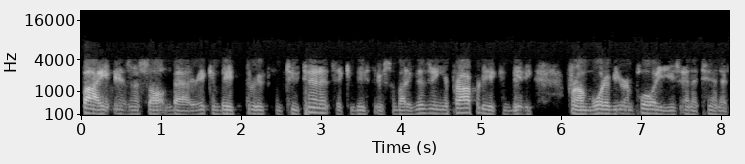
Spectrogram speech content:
fight is an assault and battery. It can be through from two tenants, it can be through somebody visiting your property, it can be from one of your employees and a tenant.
